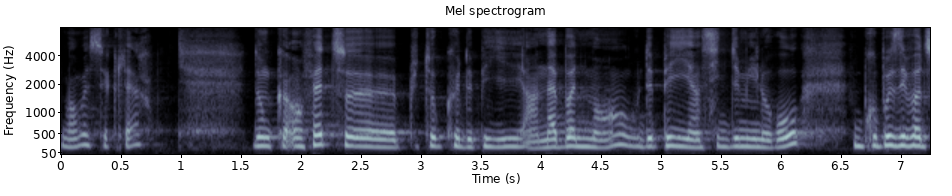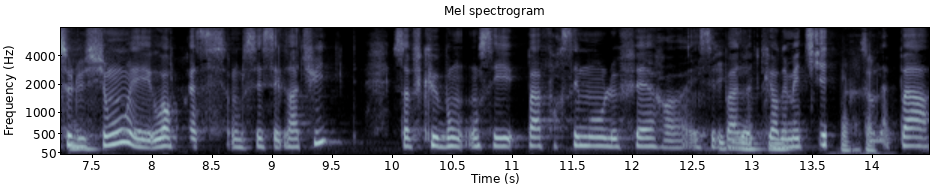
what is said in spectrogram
Bon, mais c'est clair. Donc, en fait, euh, plutôt que de payer un abonnement ou de payer un site de 1000 euros, vous proposez votre mmh. solution et WordPress, on le sait, c'est gratuit. Sauf que bon, on sait pas forcément le faire euh, et c'est pas notre cœur de métier. On n'a pas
